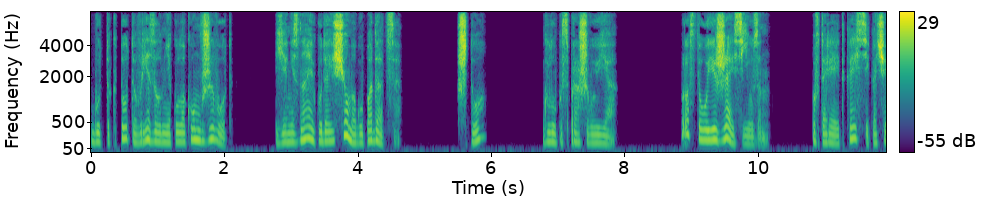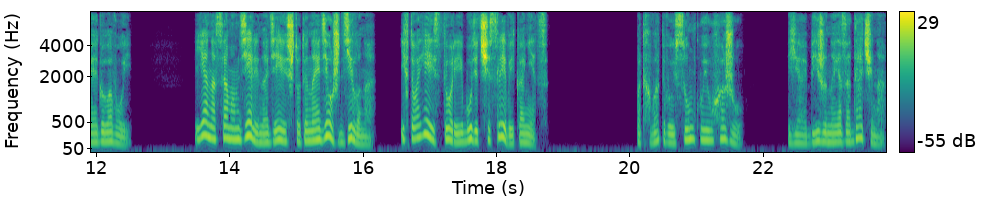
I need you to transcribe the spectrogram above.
будто кто-то врезал мне кулаком в живот. Я не знаю, куда еще могу податься. «Что?» — глупо спрашиваю я. «Просто уезжай, Сьюзан», — повторяет Кэсси, качая головой. «Я на самом деле надеюсь, что ты найдешь Дилана, и в твоей истории будет счастливый конец». Подхватываю сумку и ухожу. Я обижена и озадачена.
